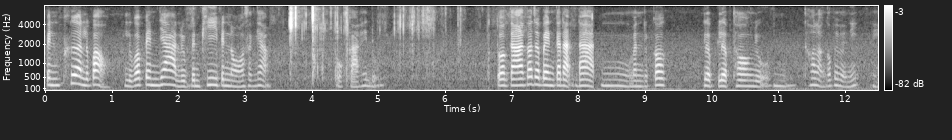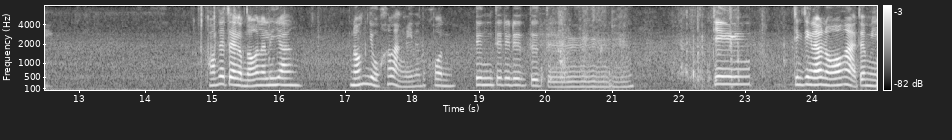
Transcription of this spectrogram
เป็นเพื่อนหรือเปล่า หรือว่าเป็นญาติหรือเป็นพี่เป็นน้องสักอย่าง ตัวการ์ดให้ดู ตัวการ์ดก็จะเป็นกระดาษด้านมันก็เหลือบเหลือบทองอยู่อืมข้างหลังก็เป็นแบบนี้นี่พร้อมจะเจอกับน้องแล้วหรือยัง น้องอยู่ข้างหลังนี้นะทุกคนตึงตึงตึงตึงตึงตึง จริง จริง ๆ แล้วน้องอะจะมี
